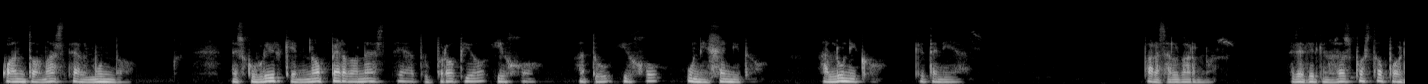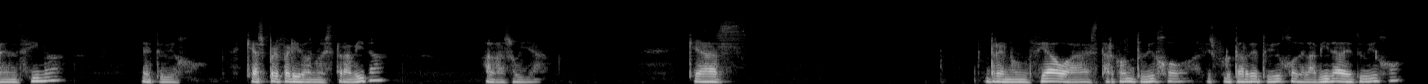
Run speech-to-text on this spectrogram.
cuánto amaste al mundo, descubrir que no perdonaste a tu propio hijo, a tu hijo unigénito, al único que tenías, para salvarnos es decir, que nos has puesto por encima de tu Hijo, que has preferido nuestra vida a la suya, que has renunciado a estar con tu Hijo, a disfrutar de tu Hijo, de la vida de tu Hijo,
